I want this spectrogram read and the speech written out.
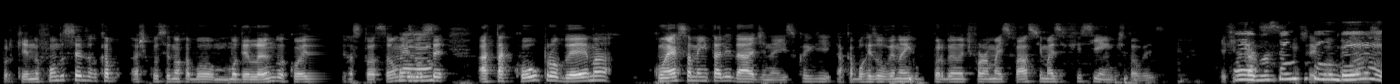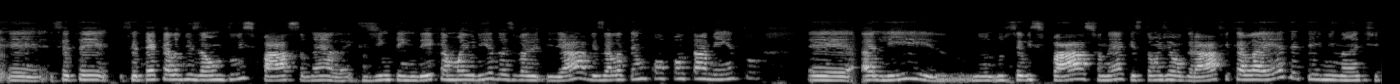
Porque no fundo você acabou, acho que você não acabou modelando a coisa, a situação, mas é. você atacou o problema com essa mentalidade, né? Isso que acabou resolvendo o problema de forma mais fácil e mais eficiente, talvez. eficaz. É, você entender, é, você, ter, você ter aquela visão do espaço, né, Alex? De entender que a maioria das variáveis ela tem um comportamento é, ali no, no, seu espaço, né? A questão geográfica ela é determinante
